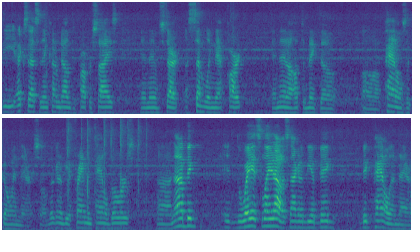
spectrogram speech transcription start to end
the excess and then cut them down to the proper size and then start assembling that part and then I'll have to make the uh, panels that go in there. So they're going to be a frame and panel doors. Uh, not a big, it, the way it's laid out, it's not going to be a big, big panel in there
